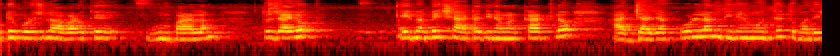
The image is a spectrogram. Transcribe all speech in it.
উঠে পড়েছিল, আবার ওকে ঘুম পাড়ালাম। তো যাই হোক এইভাবেই সারাটা দিন আমার কাটলো। আর যা যা করলাম দিনের মধ্যে তোমাদের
